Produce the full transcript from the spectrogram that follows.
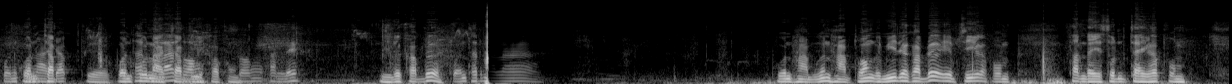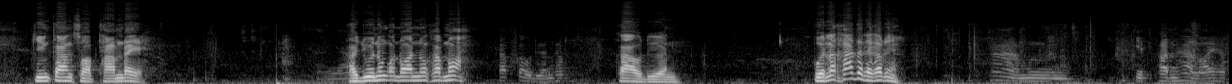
ควรคนจับเออคนผู้น่าจับดีครับผมสองพันเลยนี่นะครับเด้อขวนทัดมาลาคนหาบเงินหาบทองก็มีเด้อครับเด้อเอฟซีครับผมท่านใดสนใจครับผมกิงกลางสอบถามได้ อายุน้องอ่อนๆเนาะครับเนาะครับเก้าเดือนครับเก้าเดือน เปิดราคาเท่าไหร่ครับเนี่ยห้าหมื่น เจ็ดพันห้าร้อยครับ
